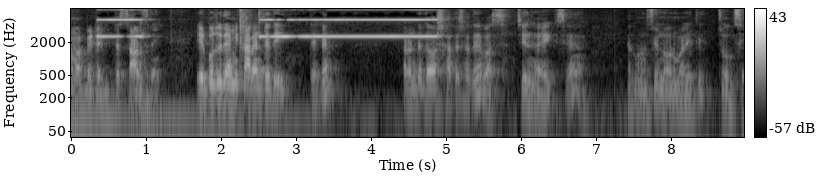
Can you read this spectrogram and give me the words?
আমার ব্যাটারিতে চার্জ নেই। এরপর যদি আমি কারেন্টে দিই, দেখেন কারেন্টে দেওয়ার সাথে সাথে বাস চেঞ্জ হয়ে গেছে হ্যাঁ? এখন হচ্ছে নর্মালিতে চলছে।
